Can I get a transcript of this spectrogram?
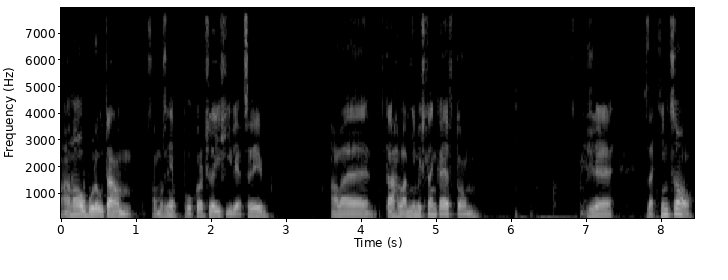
ano, budou tam samozřejmě pokročilejší věci, ale ta hlavní myšlenka je v tom, že zatímco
